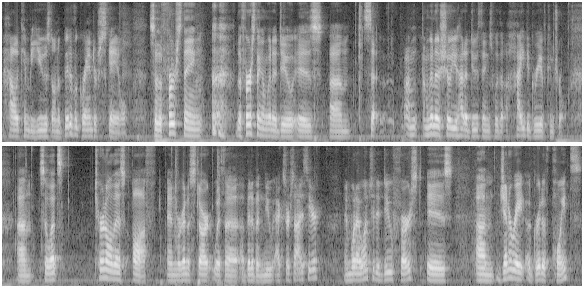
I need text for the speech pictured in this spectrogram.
how it can be used on a bit of a grander scale. So the first thing, the first thing I'm going to do is um, set, I'm, I'm going to show you how to do things with a high degree of control. Um, so let's turn all this off and we're going to start with a, a, bit of a new exercise here. And what I want you to do first is um, generate a grid of points.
